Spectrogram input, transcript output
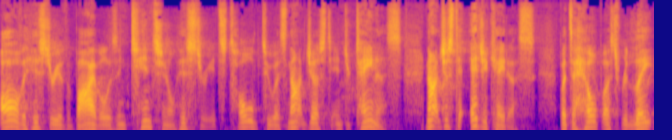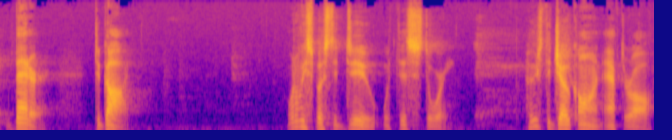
all the history of the Bible is intentional history. It's told to us not just to entertain us, not just to educate us, but to help us relate better to God. What are we supposed to do with this story? Who's the joke on, after all?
